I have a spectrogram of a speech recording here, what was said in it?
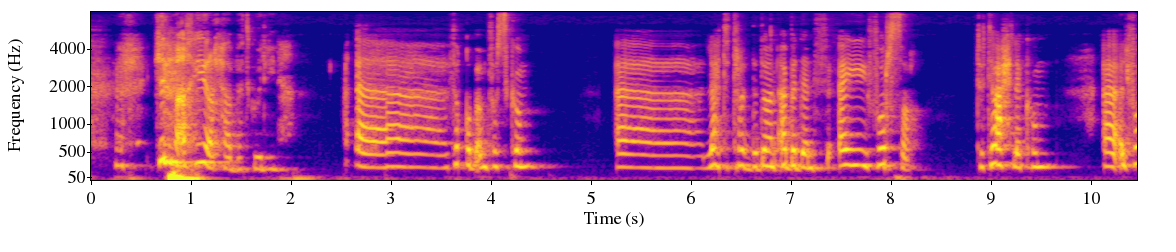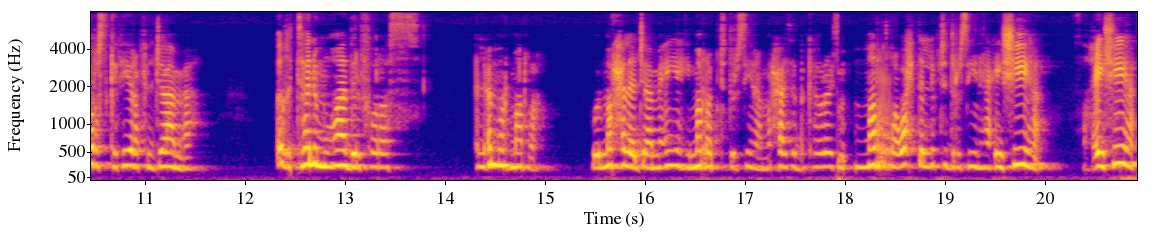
كلمة أخيرة حابة تقولينها. آه، ثقوا بأنفسكم. آه، لا تترددون أبدا في أي فرصة تتاح لكم. آه، الفرص كثيرة في الجامعة. اغتنموا هذه الفرص العمر مرة والمرحلة الجامعية هي مرة بتدرسينها مرحلة البكالوريوس مرة واحدة اللي بتدرسينها. عيشيها. عيشيها.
